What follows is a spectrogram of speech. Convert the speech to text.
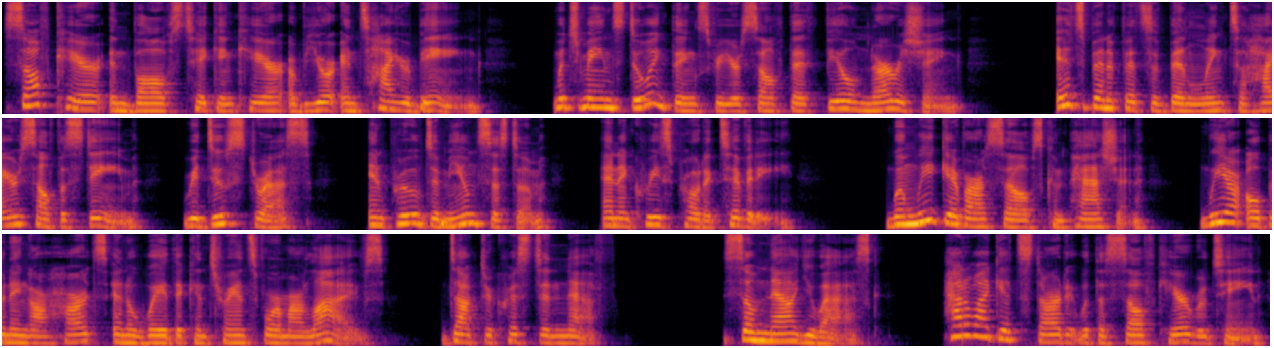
Self care involves taking care of your entire being which means doing things for yourself that feel nourishing. Its benefits have been linked to higher self esteem, reduced stress, improved immune system, and increased productivity. When we give ourselves compassion, we are opening our hearts in a way that can transform our lives. Dr. Kristin Neff. So now you ask, how do I get started with a self care routine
